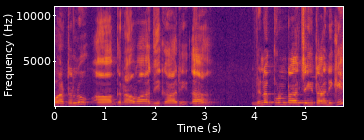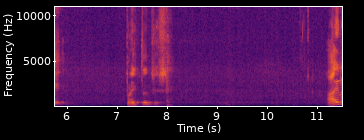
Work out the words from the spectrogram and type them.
మాటలు ఆ గ్రామాధికారి వినకుండా చేయటానికి ప్రయత్నం చేశాడు ఆయన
